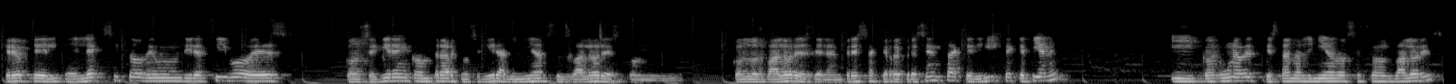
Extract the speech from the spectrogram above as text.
creo que el, éxito de un directivo es conseguir encontrar, conseguir alinear sus valores con, con los valores de la empresa que representa, que dirige, que tiene, y una vez que están alineados esos valores,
